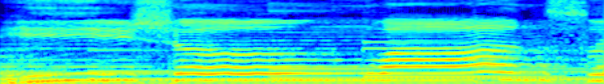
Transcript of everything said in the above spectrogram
一生万岁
